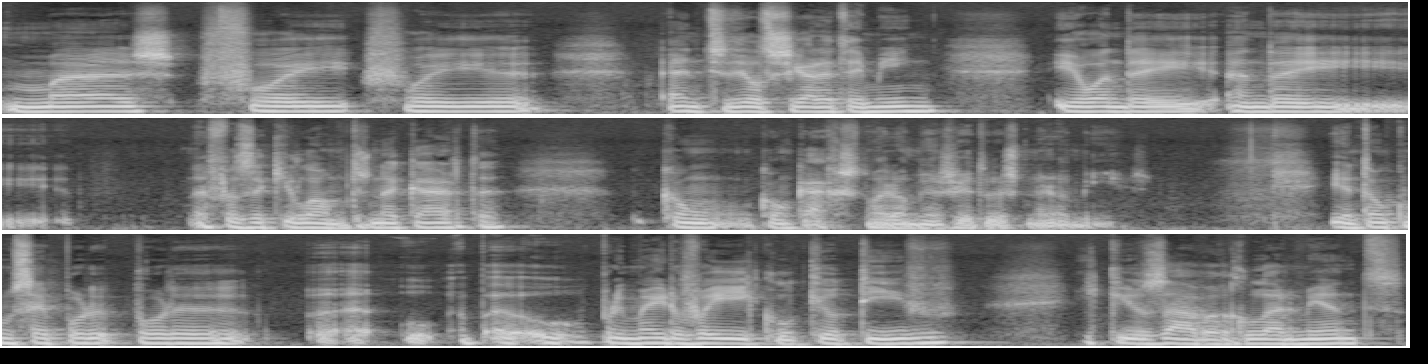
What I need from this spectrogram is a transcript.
mas foi foi eh, antes dele chegar até mim eu andei andei a fazer quilómetros na carta com, com carros que não eram meus, viaturas que não eram minhas. E então comecei por, por eh, o, o primeiro veículo que eu tive e que usava regularmente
